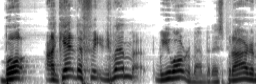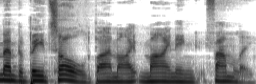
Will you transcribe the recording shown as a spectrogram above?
But I get the remember. You won't remember this, but I remember being told by my mining family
